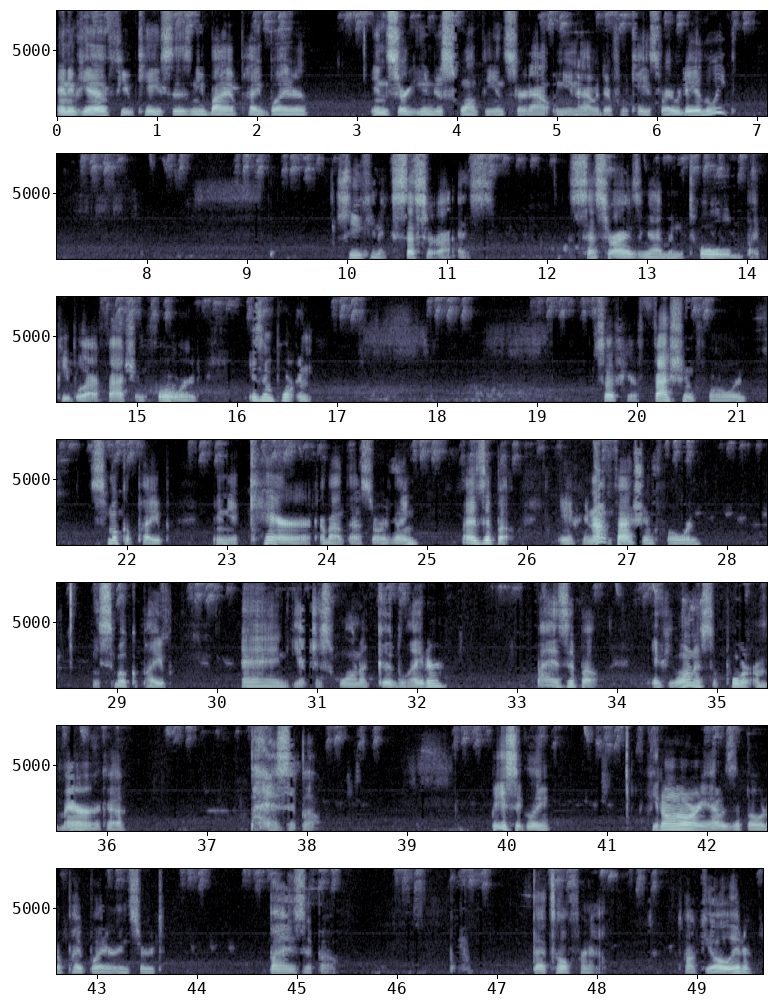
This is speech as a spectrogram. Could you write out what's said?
And if you have a few cases and you buy a pipe lighter insert, you can just swap the insert out and you can have a different case for every day of the week. So you can accessorize. Accessorizing, I've been told by people that are fashion forward, is important. So if you're fashion forward, smoke a pipe, and you care about that sort of thing, buy a Zippo. If you're not fashion forward, you smoke a pipe, and you just want a good lighter, buy a Zippo. If you want to support America, buy a Zippo. Basically, if you don't already have a Zippo with a pipe lighter insert, buy a Zippo. That's all for now. Talk to y'all later.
